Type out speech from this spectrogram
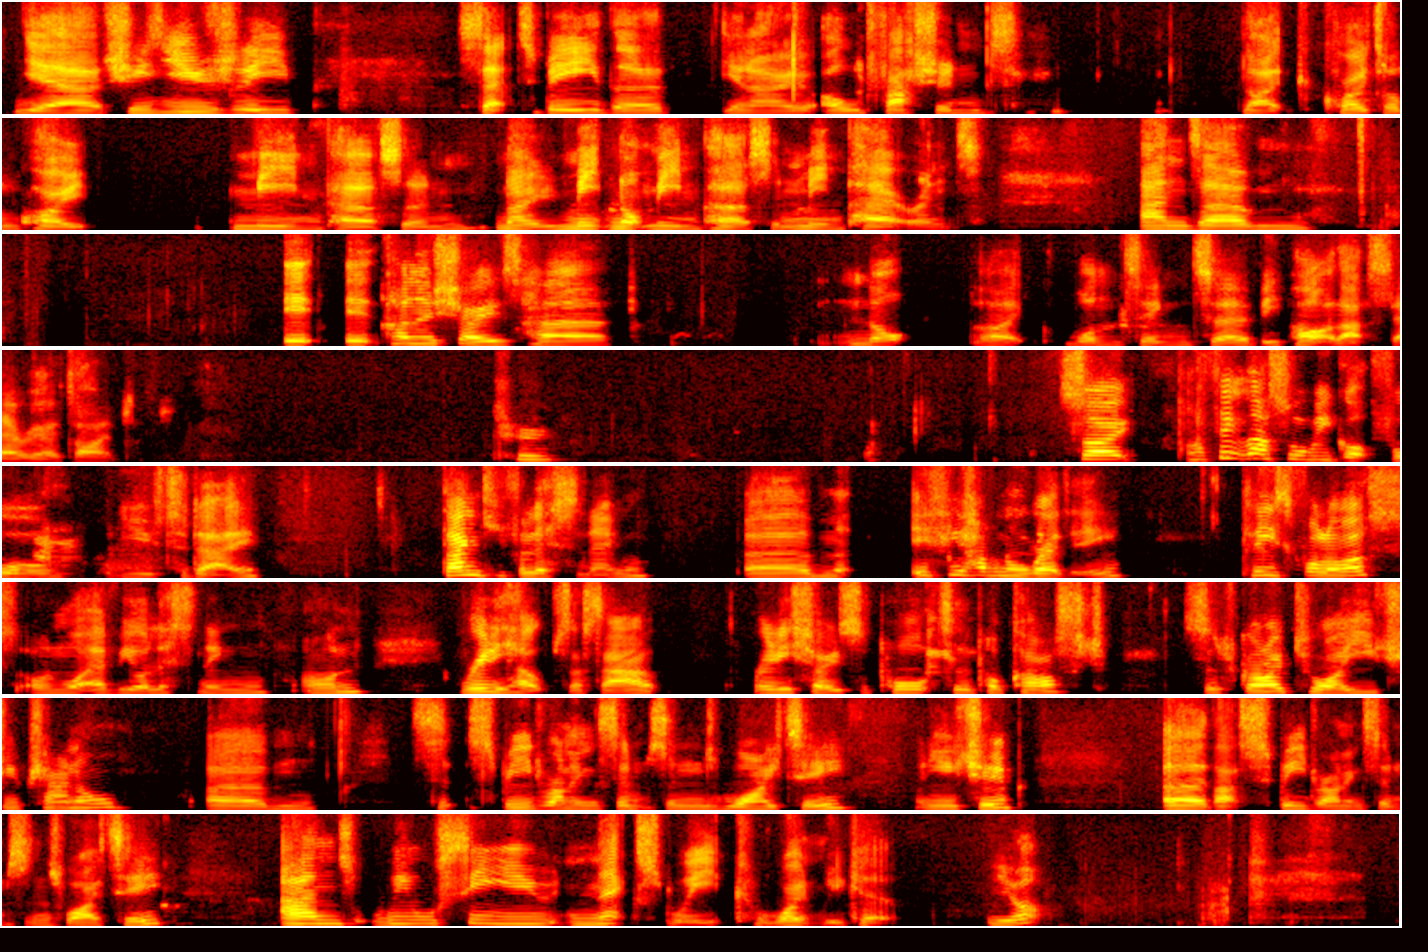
Yeah, she's usually set to be the you know old fashioned like quote unquote mean person. No, mean not mean person, mean parent. And um it it kind of shows her not like wanting to be part of that stereotype. True. So I think that's all we got for you today. Thank you for listening. Um, if you haven't already, please follow us on whatever you're listening on. Really helps us out. Really shows support to the podcast. Subscribe to our YouTube channel, um, S- Speedrunning Simpsons YT on YouTube. Uh, that's Speedrunning Simpsons YT. And we will see you next week, won't we, Kit? Yep.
